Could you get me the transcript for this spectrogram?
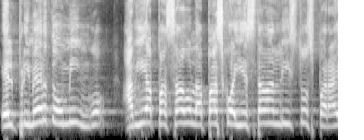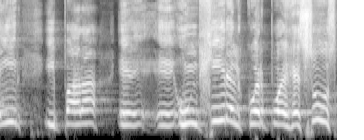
el primer domingo había pasado la Pascua y estaban listos para ir y para eh, eh, ungir el cuerpo de Jesús.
